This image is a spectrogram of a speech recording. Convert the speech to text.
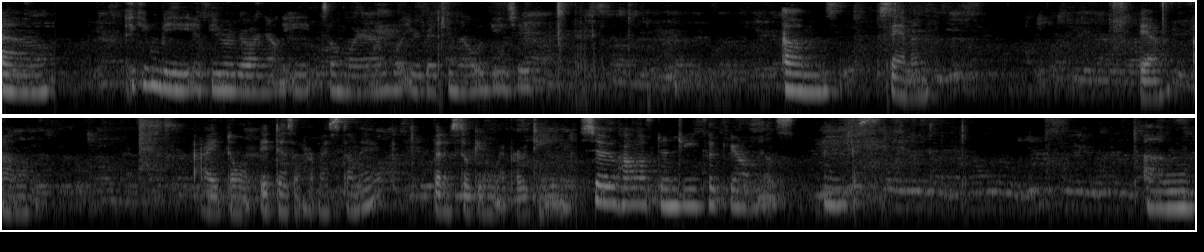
Um, It can be if you were going out to eat somewhere, what your go-to meal would be too. um, salmon. Yeah. Um, I don't. It doesn't hurt my stomach, but I'm still getting my protein. So, how often do you cook your own meals? And Um,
